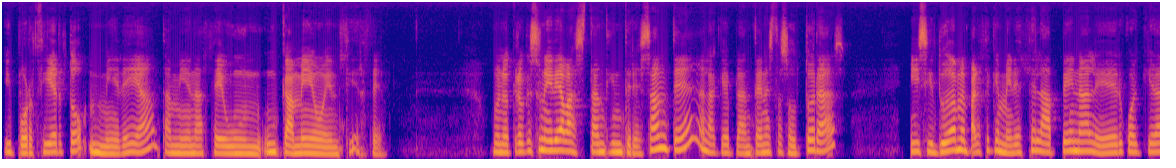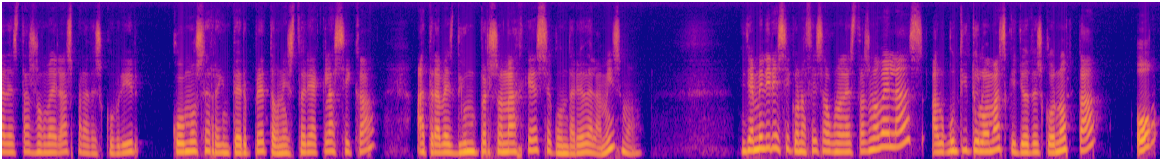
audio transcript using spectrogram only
Y por cierto, Medea también hace un, cameo en Circe. Bueno, creo que es una idea bastante interesante la que plantean estas autoras y sin duda me parece que merece la pena leer cualquiera de estas novelas para descubrir cómo se reinterpreta una historia clásica a través de un personaje secundario de la misma. Ya me diréis si conocéis alguna de estas novelas, algún título más que yo desconozca o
